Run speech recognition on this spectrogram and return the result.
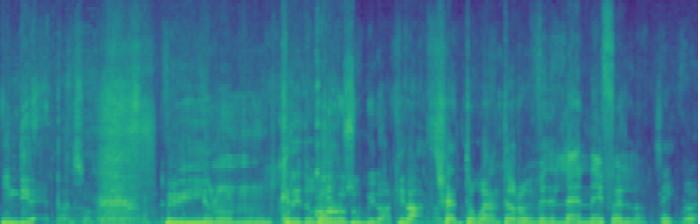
in diretta. Insomma. Io non credo Corro che... subito a attivarla. 140 euro per vedere l'NFL. Sì, vabbè.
